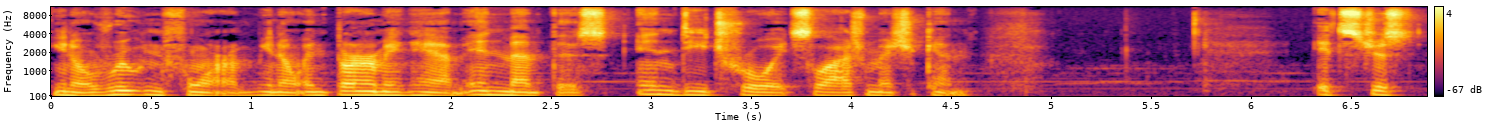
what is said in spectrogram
you know, rooting for them, you know, in Birmingham, in Memphis, in Detroit slash Michigan. It's just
